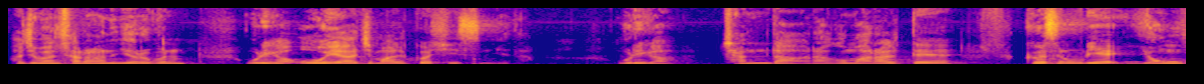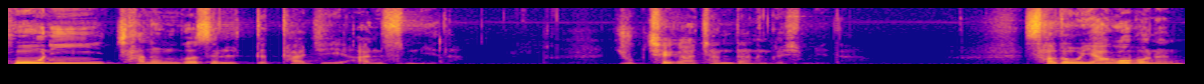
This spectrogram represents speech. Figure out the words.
하지만 사랑하는 여러분, 우리가 오해하지 말 것이 있습니다. 우리가 잔다라고 말할 때 그것은 우리의 영혼이 자는 것을 뜻하지 않습니다. 육체가 잔다는 것입니다. 사도 야고보는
